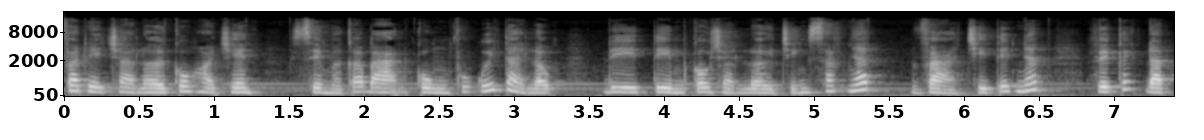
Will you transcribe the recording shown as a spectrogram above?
Và để trả lời câu hỏi trên, xin mời các bạn cùng Phú Quý Tài Lộc đi tìm câu trả lời chính xác nhất và chi tiết nhất về cách đặt,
